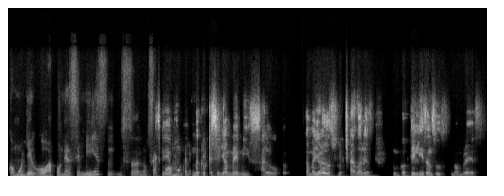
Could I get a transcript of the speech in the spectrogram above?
¿cómo llegó a ponerse Miss? O sea, no Sí, cómo No creo que se llame Miss algo, pero la mayoría de los luchadores nunca utilizan sus nombres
